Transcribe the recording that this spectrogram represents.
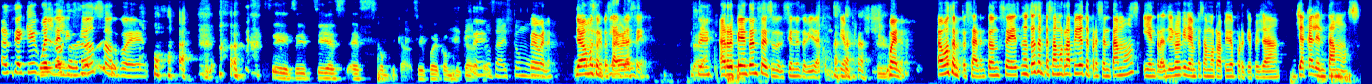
Trabaja? Hacia qué huele delicioso, güey. sí, sí, sí, es, es complicado, sí fue complicado. Sí. O sea, es como. Pero bueno, ya vamos a empezar ahora sí. Sí, arrepiéntanse de sus decisiones de vida, como siempre. Bueno, vamos a empezar. Entonces, nosotros empezamos rápido, te presentamos y entras. Yo creo que ya empezamos rápido porque pues ya, ya calentamos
